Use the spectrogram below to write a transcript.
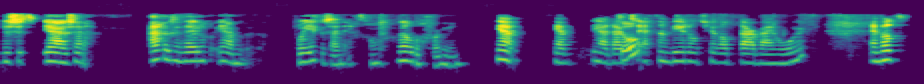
dus het, ja, zijn, eigenlijk zijn hele ja, projecten zijn echt gewoon geweldig voor hun. Ja, ja, ja daar Toch? is echt een wereldje wat daarbij hoort. En wat,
